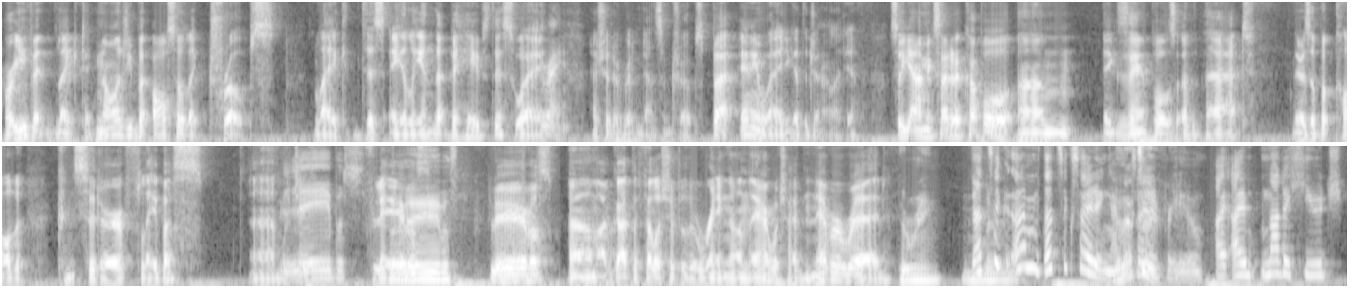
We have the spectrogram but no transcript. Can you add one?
Or even like technology, but also like tropes. Like this alien that behaves this way. Right. I should have written down some tropes. But anyway, you get the general idea. So yeah, I'm excited. A couple um, examples of that. There's a book called Consider Phlebas. Um, which is Labels. Phlebas. Phlebas. Um, I've got The Fellowship of the Ring on there, which I've never read. The ring. That's ex- I'm, that's exciting. I'm that's excited a- for you. I, I'm not a huge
